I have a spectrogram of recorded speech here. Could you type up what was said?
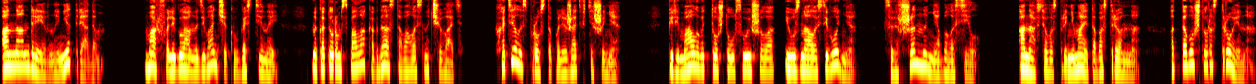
Анна Андреевны нет рядом. Марфа легла на диванчик в гостиной, на котором спала, когда оставалась ночевать. Хотелось просто полежать в тишине перемалывать то, что услышала и узнала сегодня, совершенно не было сил. Она все воспринимает обостренно, от того, что расстроена.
